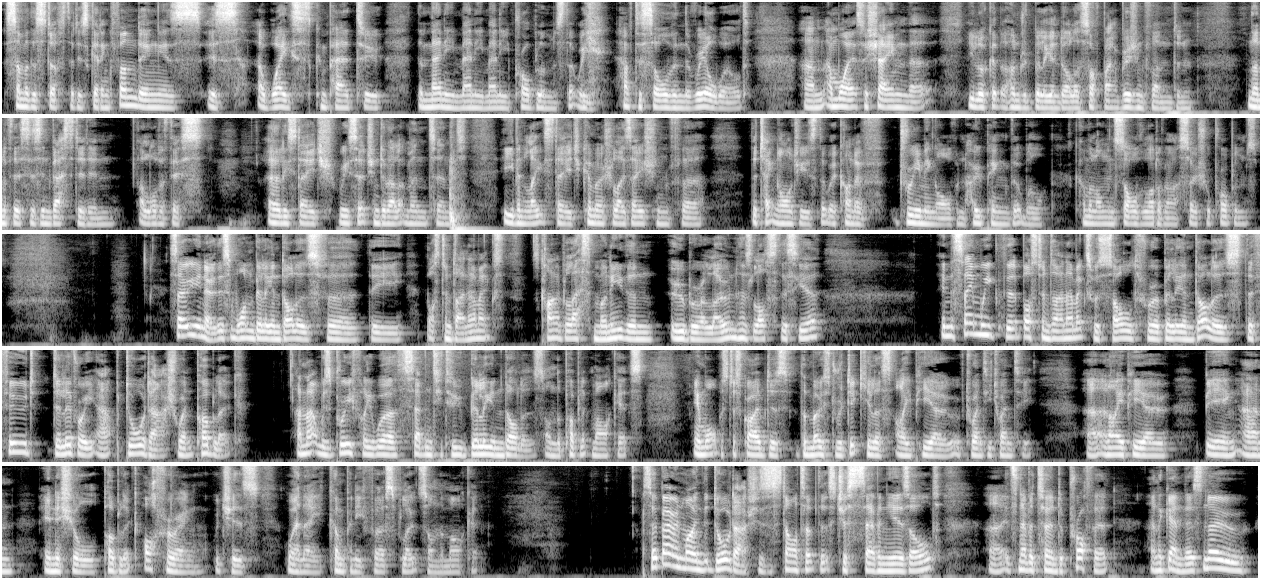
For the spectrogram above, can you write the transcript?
some of the stuff that is getting funding is is a waste compared to the many many many problems that we have to solve in the real world and, and why it's a shame that you look at the $100 billion SoftBank Vision Fund and none of this is invested in a lot of this early stage research and development and even late stage commercialization for the technologies that we're kind of dreaming of and hoping that will come along and solve a lot of our social problems. So, you know, this $1 billion for the Boston Dynamics, it's kind of less money than Uber alone has lost this year. In the same week that Boston Dynamics was sold for a billion dollars, the food delivery app DoorDash went public, and that was briefly worth $72 billion on the public markets in what was described as the most ridiculous IPO of 2020. Uh, an IPO being an initial public offering, which is when a company first floats on the market. So bear in mind that DoorDash is a startup that's just seven years old. Uh, it's never turned a profit. And again, there's no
